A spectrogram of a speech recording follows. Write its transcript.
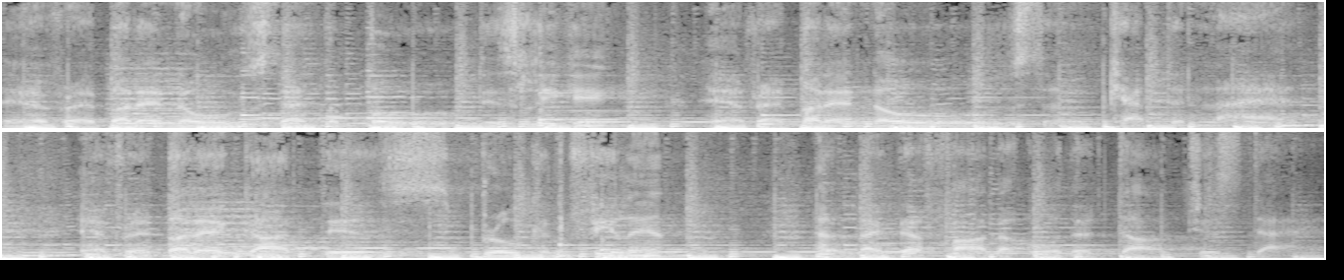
Everybody knows that the boat is leaking. This broken feeling like their father or their dog just died.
